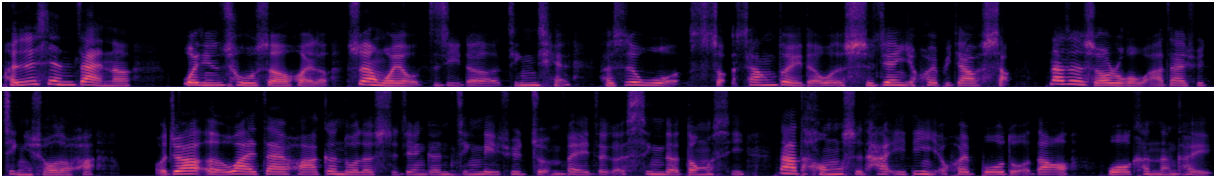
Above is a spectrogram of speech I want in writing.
可是现在呢，我已经出社会了，虽然我有自己的金钱，可是我手相对的我的时间也会比较少。那这时候如果我要再去进修的话，我就要额外再花更多的时间跟精力去准备这个新的东西。那同时它一定也会剥夺到我可能可以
